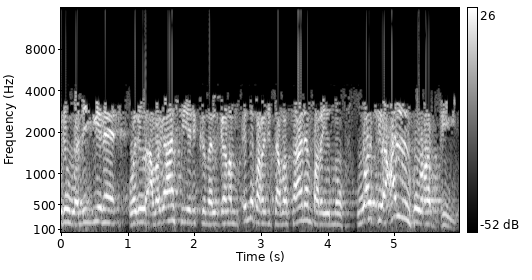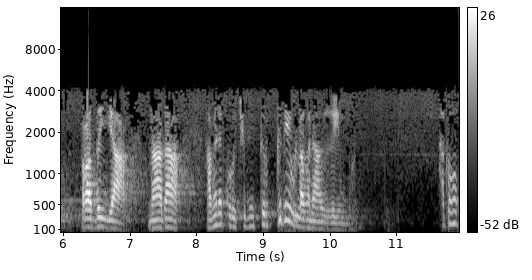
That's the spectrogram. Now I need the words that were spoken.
ഒരു വലിയനെ ഒരു അവകാശി എനിക്ക് നൽകണം എന്ന് പറഞ്ഞിട്ട് അവസാനം പറയുന്നു റബ്ബി അവനെക്കുറിച്ച് നീ തൃപ്തിയുള്ളവനാകുകയും അപ്പോ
